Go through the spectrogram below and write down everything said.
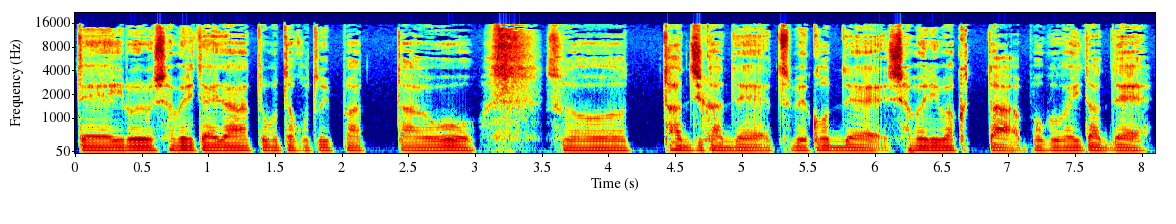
て、いろいろ喋りたいなと思ったこといっぱいあっったのを、その、短時間で詰め込んで喋りまくった僕がいたんで、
